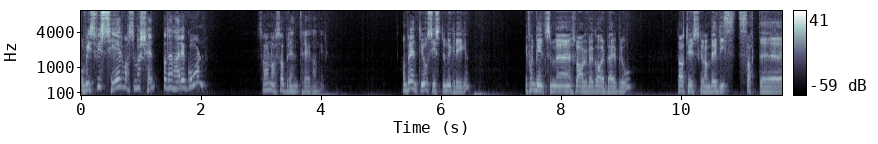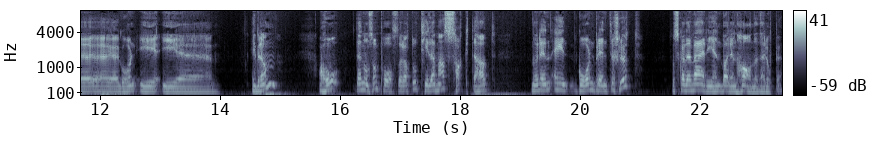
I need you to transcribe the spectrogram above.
Og hvis vi ser hva som har skjedd på denne gården, så har han altså brent tre ganger. Han brente jo sist under krigen, i forbindelse med slaget ved Garberg bro, da tyskerne bevisst satte eh, gården i, i, eh, i brann. Det er noen som påstår at hun til og med har sagt det at når en, en, gården brenner til slutt, så skal det være igjen bare en hane der oppe.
